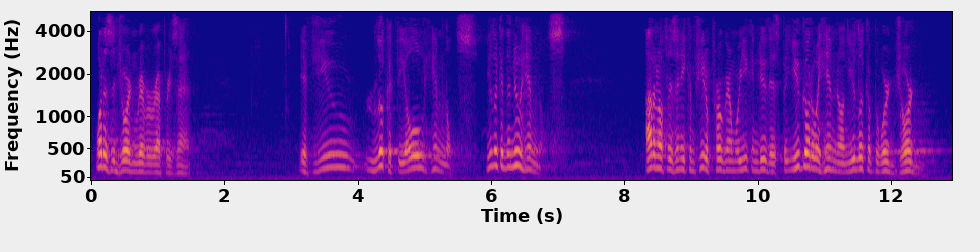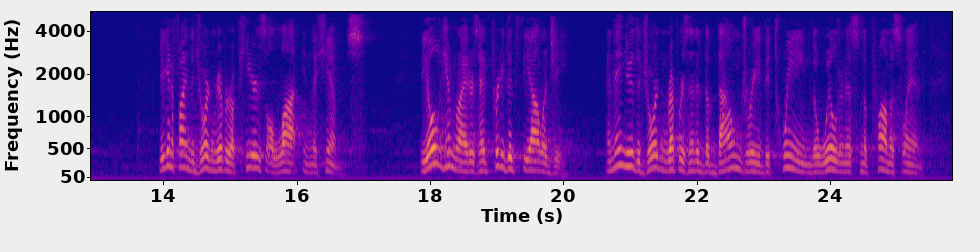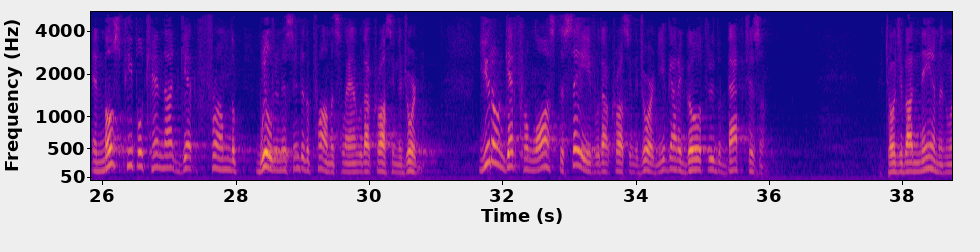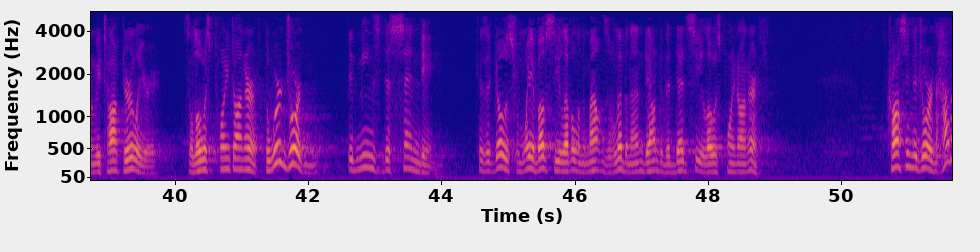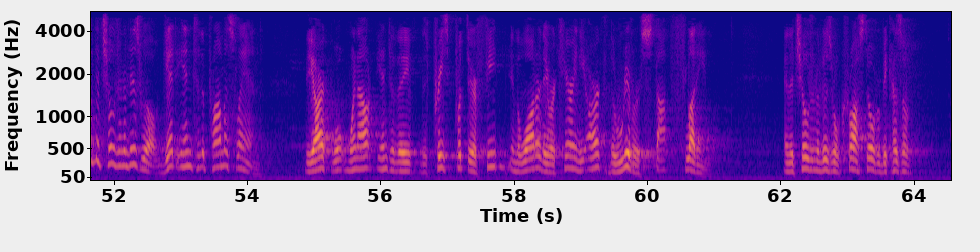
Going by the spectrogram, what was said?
What does the Jordan River represent? If you look at the old hymnals, you look at the new hymnals. I don't know if there's any computer program where you can do this, but you go to a hymnal and you look up the word Jordan. You're going to find the Jordan River appears a lot in the hymns. The old hymn writers had pretty good theology, and they knew the Jordan represented the boundary between the wilderness and the promised land. And most people cannot get from the wilderness into the promised land without crossing the Jordan. You don't get from lost to saved without crossing the Jordan. You've got to go through the baptism. I told you about Naaman when we talked earlier. It's the lowest point on earth. The word Jordan, it means descending because it goes from way above sea level in the mountains of Lebanon down to the Dead Sea, lowest point on earth. Crossing the Jordan. How did the children of Israel get into the promised land? The ark went out into the, the priests put their feet in the water. They were carrying the ark. The river stopped flooding. And the children of Israel crossed over because of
